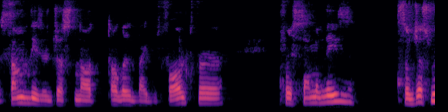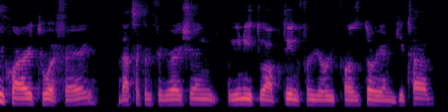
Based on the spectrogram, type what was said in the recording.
some of these are just not toggled by default for for some of these. So just require 2FA. That's a configuration. You need to opt in for your repository on GitHub.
